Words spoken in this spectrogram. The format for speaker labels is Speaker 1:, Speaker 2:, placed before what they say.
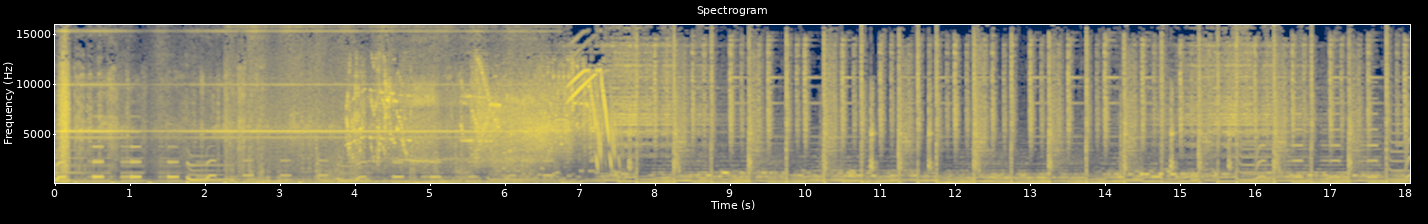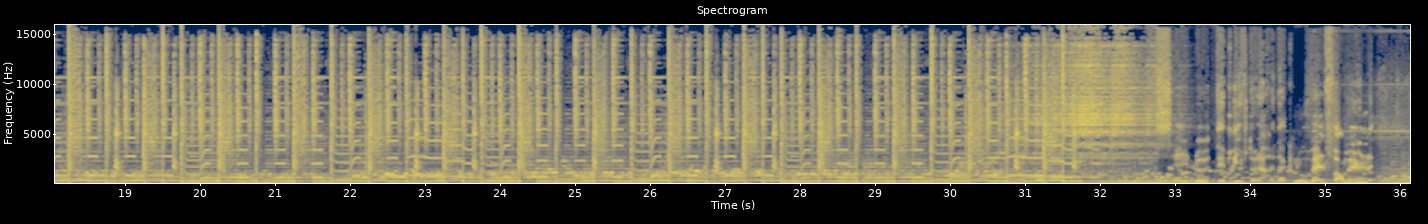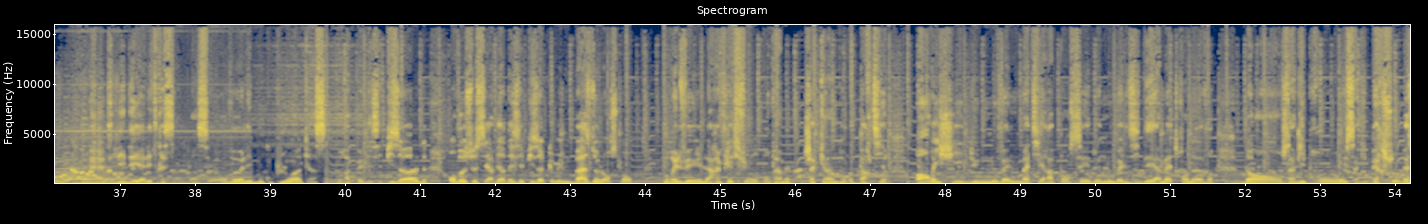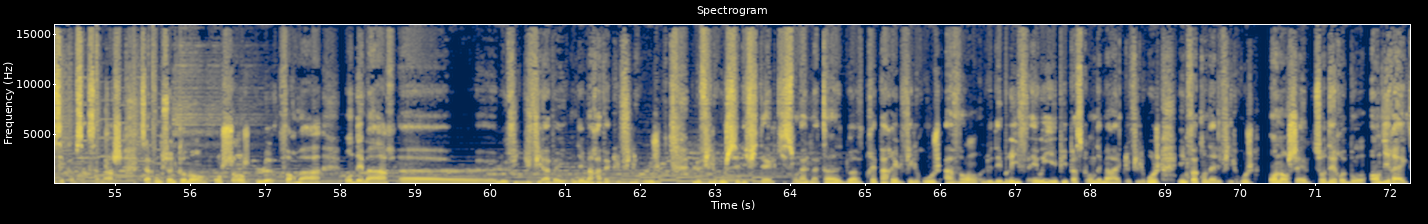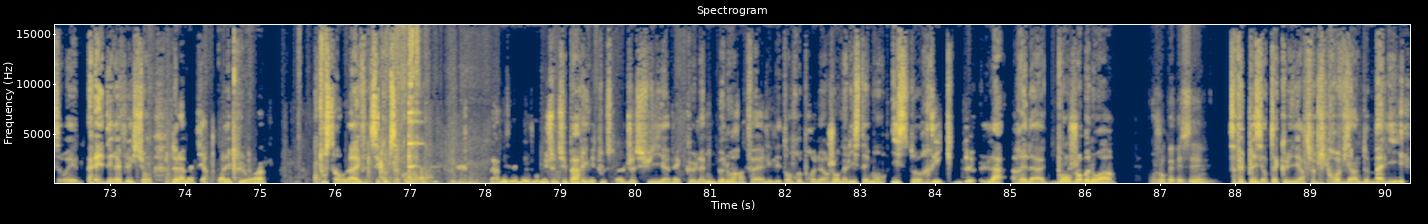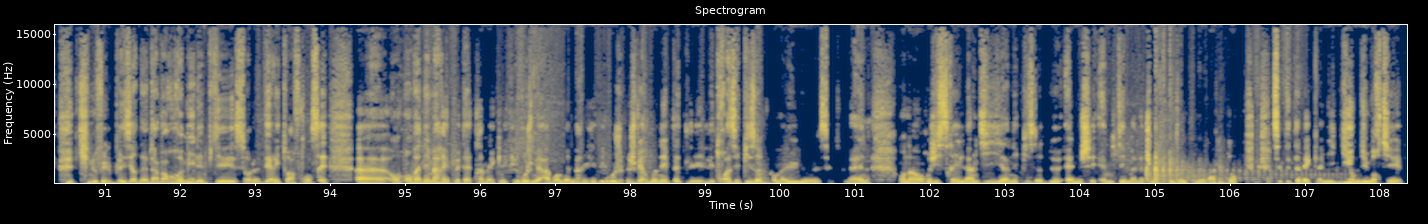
Speaker 1: Woo! La nouvelle formule. L'idée, elle est très simple. Hein. on veut aller beaucoup plus loin qu'un simple rappel des épisodes. On veut se servir des épisodes comme une base de lancement pour élever la réflexion, pour permettre à chacun de repartir enrichi d'une nouvelle matière à penser, de nouvelles idées à mettre en œuvre dans sa vie pro et sa vie perso. Ben, c'est comme ça que ça marche. Ça fonctionne comment? On change le format. On démarre euh, le fil du fil. Ah ben, on démarre avec le fil rouge. Le fil rouge, c'est les fidèles qui sont là le matin. Ils doivent préparer le fil rouge avant le débrief. Et oui, et puis parce qu'on démarre avec le fil rouge. Et une fois qu'on a les fils rouges, on enchaîne sur des rebonds en direct, et des réflexions de la matière pour aller plus loin. Tout ça en live, c'est comme ça qu'on en rencontre. mes amis, aujourd'hui, je ne suis pas arrivé tout seul. Je suis avec euh, l'ami Benoît Raphaël. Il est entrepreneur, journaliste et membre historique de la Rédac. Bonjour Benoît.
Speaker 2: Bonjour PPC.
Speaker 1: Ça fait plaisir de t'accueillir, toi qui reviens de Bali, qui nous fait le plaisir d'avoir remis les pieds sur le territoire français. Euh, on, va démarrer peut-être avec les fils rouges, mais avant de démarrer les fils rouges, je vais redonner peut-être les, trois épisodes qu'on a eu euh, cette semaine. On a enregistré lundi un épisode de MGMT Management C'était avec l'ami Guillaume Dumortier,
